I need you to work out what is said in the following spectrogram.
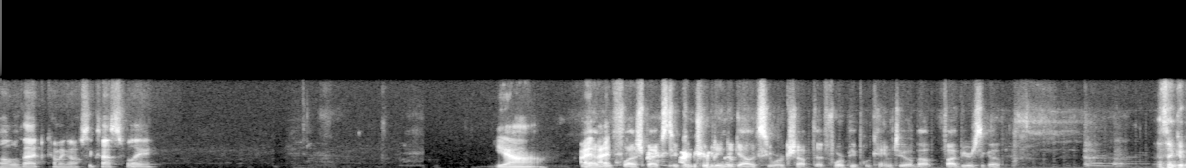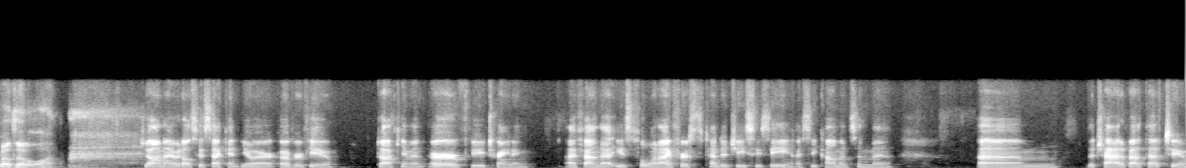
all of that coming off successfully. Yeah. I, I- having I- flashbacks to contributing to Galaxy Workshop that four people came to about five years ago. I think about that a lot. John, I would also second your overview document or overview training. I found that useful when I first attended GCC. I see comments in the um, the chat about that too.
